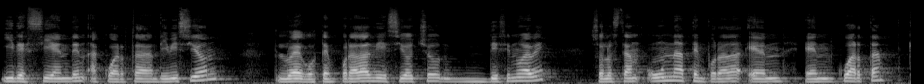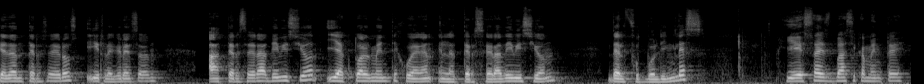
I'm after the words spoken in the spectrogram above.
y descienden a cuarta división. Luego temporada 18-19 solo están una temporada en, en cuarta, quedan terceros y regresan a tercera división y actualmente juegan en la tercera división del fútbol inglés. Y esa es básicamente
